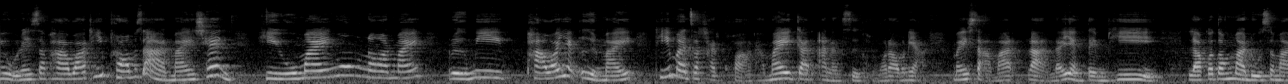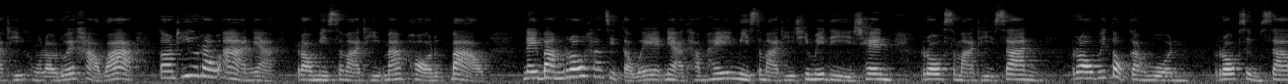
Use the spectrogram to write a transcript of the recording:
อยู่ในสภาวะที่พร้อมจะอ่านไหมเช่น หิวไหมง่วงนอนไหมหรือมีภาวะอย่างอื่นไหมที่มันจะขัดขวางทำให้การอ่านหนังสือของเราเนี่ยไม่สามารถอ่านได้อย่างเต็มที่แล้วก็ต้องมาดูสมาธิของเราด้วยค่ะว่า ตอนที่เราอ่านเนี่ยเรามีสมาธิมากพอหรือเปล่า ในบางโรคทางจิตเวชเนี่ยทำให้มีสมาธิที่ไม่ดี เช่น โรคสมาธิสั้น โรควิตกกังวล โรคซึมเศร้า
